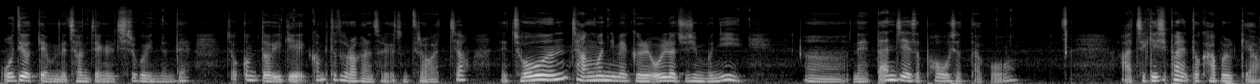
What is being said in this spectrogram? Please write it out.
오디오 때문에 전쟁을 치르고 있는데 조금 또 이게 컴퓨터 돌아가는 소리가 좀 들어갔죠? 네, 좋은 장모님의 글 올려주신 분이 어, 네, 딴지에서 퍼오셨다고. 아, 제 게시판에 또 가볼게요.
